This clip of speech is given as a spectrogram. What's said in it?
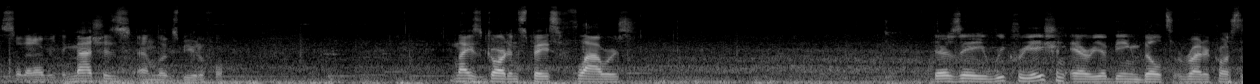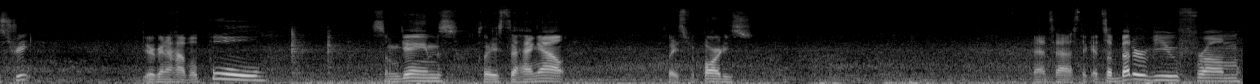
so that everything matches and looks beautiful. Nice garden space, flowers. There's a recreation area being built right across the street. You're gonna have a pool, some games, place to hang out, place for parties. Fantastic. It's a better view from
